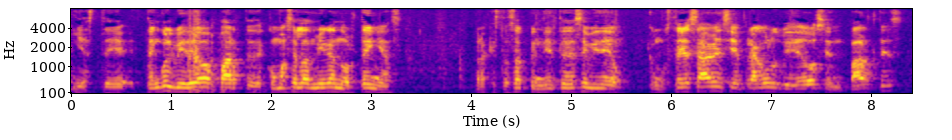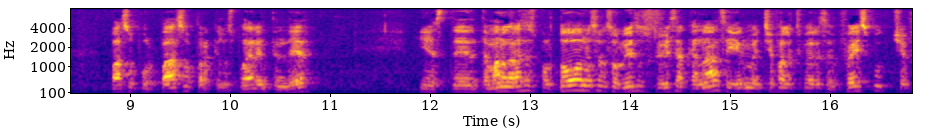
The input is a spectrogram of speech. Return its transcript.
Y este, tengo el video aparte de cómo hacer las migas norteñas para que estés al pendiente de ese video como ustedes saben, siempre hago los videos en partes paso por paso para que los puedan entender. Y este, de antemano gracias por todo, no se les olvide suscribirse al canal, seguirme Chef Alex Pérez en Facebook, Chef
